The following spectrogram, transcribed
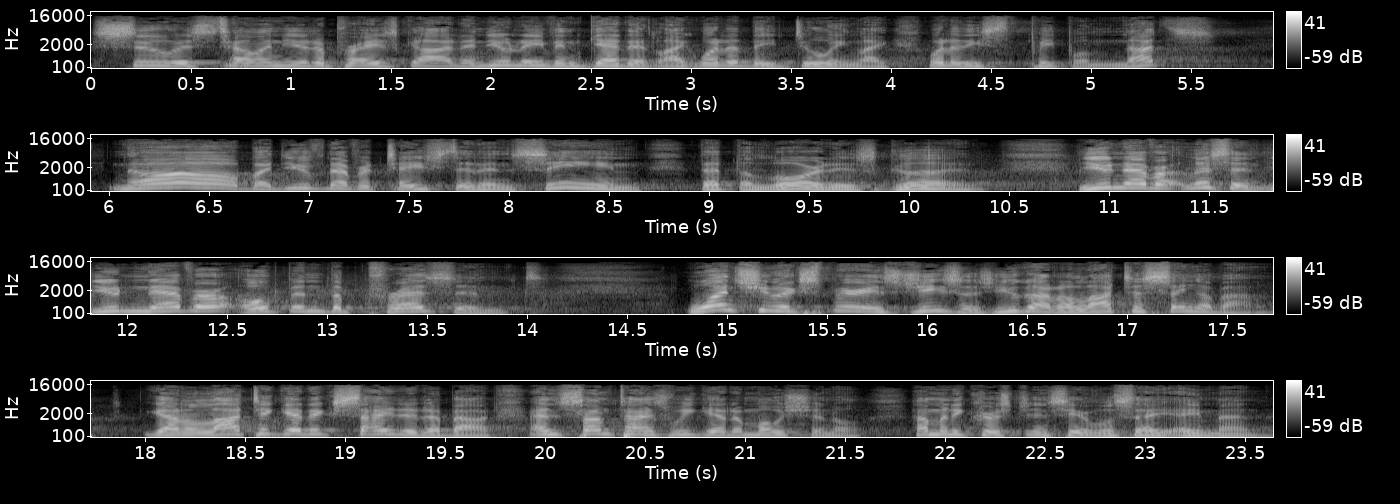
Sue is telling you to praise God, and you don't even get it. Like, what are they doing? Like, what are these people, nuts? No, but you've never tasted and seen that the Lord is good. You never, listen, you never opened the present. Once you experience Jesus, you got a lot to sing about. You got a lot to get excited about. And sometimes we get emotional. How many Christians here will say amen? amen?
